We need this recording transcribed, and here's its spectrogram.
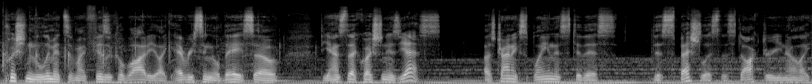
pushing the limits of my physical body like every single day. So the answer to that question is yes. I was trying to explain this to this this specialist, this doctor, you know, like,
